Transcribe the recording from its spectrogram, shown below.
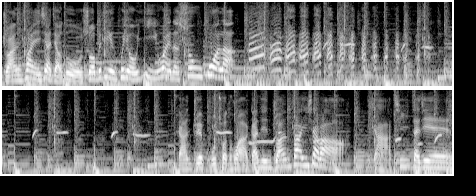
转换一下角度，说不定会有意外的收获了。感觉不错的话，赶紧转发一下吧。下期再见。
